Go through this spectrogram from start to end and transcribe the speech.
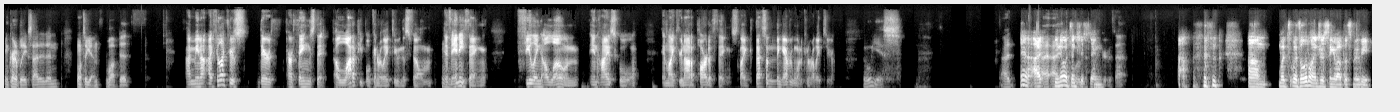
incredibly excited and once again loved it. I mean, I feel like there's there are things that a lot of people can relate to in this film. If Mhm. anything, feeling alone in high school and like you're not a part of things. Like that's something everyone can relate to. Oh yes. I, Yeah, I, you know what's interesting? agree with that. Ah. um, what's what's a little interesting about this movie?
